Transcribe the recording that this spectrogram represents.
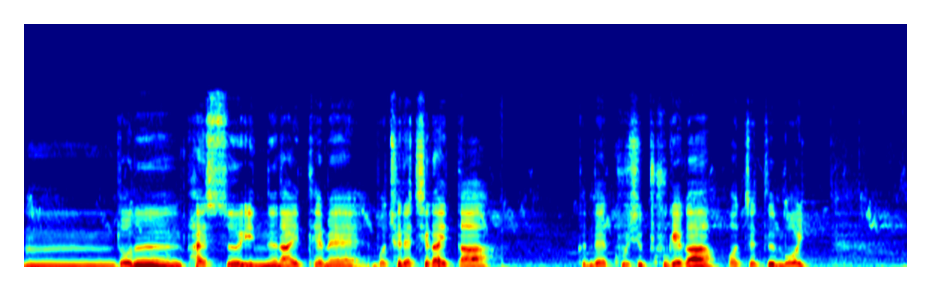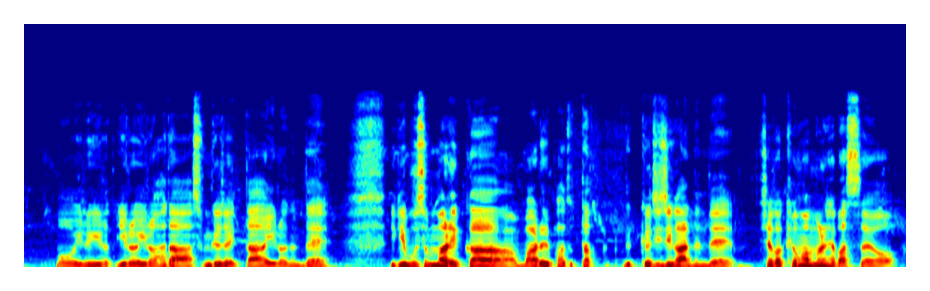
음, 너는 팔 수 있는 아이템에 뭐 최대치가 있다. 근데 99개가 어쨌든 뭐, 뭐 이러, 이러, 이러하다 숨겨져 있다 이러는데 이게 무슨 말일까 말을 봐도 딱 느껴지지가 않는데 제가 경험을 해봤어요.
